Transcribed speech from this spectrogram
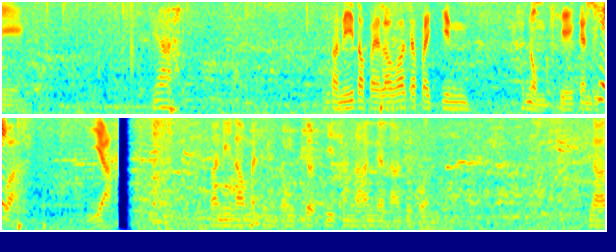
นี้เองย่าตอนนี้ต่อไปเราก็จะไปกิน ขนมเค้กกันดีกว่าอย่าตอนนี้เรามาถึงตรงจุดที่ชำระเงินแล้วทุกคน แล้ว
